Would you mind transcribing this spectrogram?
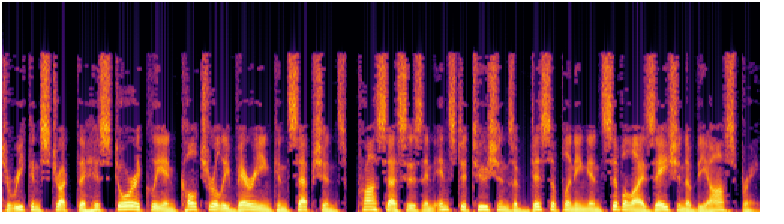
to reconstruct the historically and culturally varying conceptions, processes and institutions of disciplining and civilization of the offspring.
